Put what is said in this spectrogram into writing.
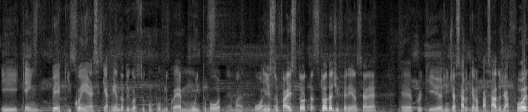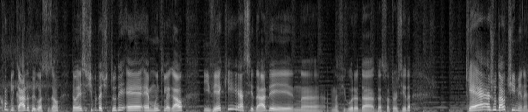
e quem vê aqui conhece que a renda do Iguaçu com público é muito boa. é uma boa Isso renda. faz tota- toda a diferença, né? É, porque a gente já sabe que ano passado já foi complicado para o Iguaçuzão. Então esse tipo de atitude é, é muito legal. E ver que a cidade, na, na figura da, da sua torcida, quer ajudar o time, né?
